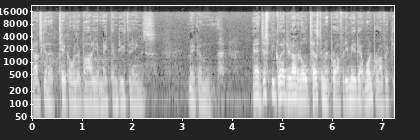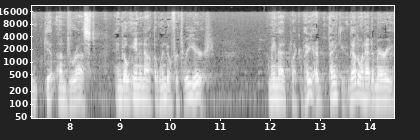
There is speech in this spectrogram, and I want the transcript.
God's going to take over their body and make them do things, make them. Man, just be glad you're not an Old Testament prophet. He made that one prophet get undressed and go in and out the window for three years. I mean, that like, hey, thank you. The other one had to marry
